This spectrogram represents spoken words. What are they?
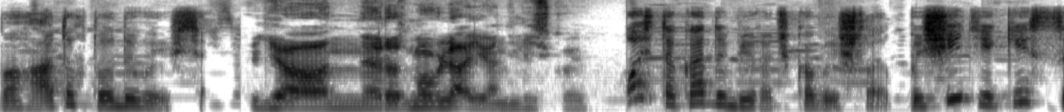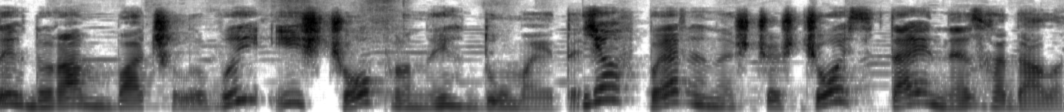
багато хто дивився. Я не розмовляю англійською. Ось така добірочка вийшла. Пишіть, які з цих дорам бачили ви і що про них думаєте. Я впевнена, що щось та й не згадала.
